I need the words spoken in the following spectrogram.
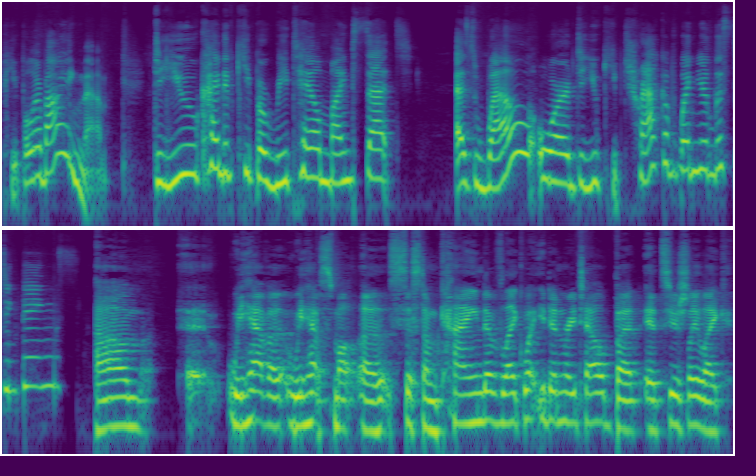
people are buying them. Do you kind of keep a retail mindset as well or do you keep track of when you're listing things? Um we have a we have a small uh, system kind of like what you did in retail but it's usually like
